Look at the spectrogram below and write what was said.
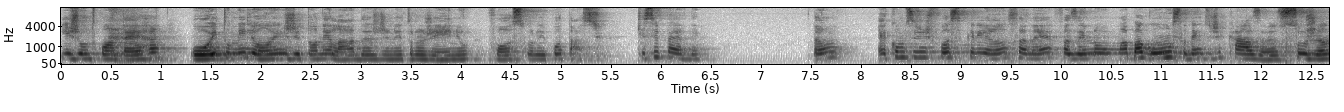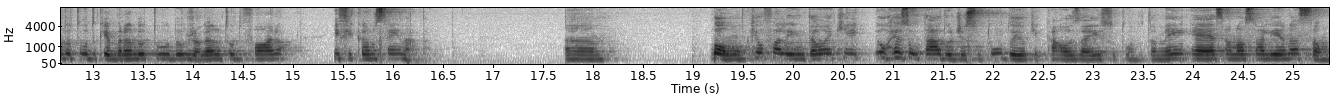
E junto com a terra, 8 milhões de toneladas de nitrogênio, fósforo e potássio, que se perdem. Então, é como se a gente fosse criança, né, fazendo uma bagunça dentro de casa, sujando tudo, quebrando tudo, jogando tudo fora e ficando sem nada. Ah, Bom, o que eu falei então é que o resultado disso tudo e o que causa isso tudo também é essa nossa alienação.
